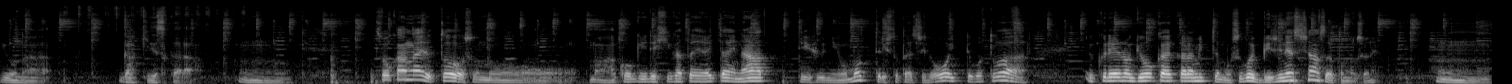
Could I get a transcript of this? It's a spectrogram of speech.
ような楽器ですから、うん、そう考えるとそのまあアコギで弾き語りやりたいなっていうふうに思ってる人たちが多いってことはウクレレの業界から見てもすごいビジネスチャンスだと思うんですよね。うん。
